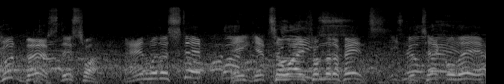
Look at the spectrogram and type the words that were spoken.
Good burst this one. And with a step, he gets away from the defence. Good tackle there.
